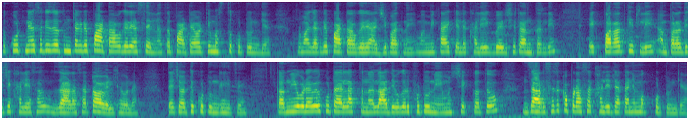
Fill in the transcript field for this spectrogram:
तर कुटण्यासाठी जर तुमच्याकडे पाटा वगैरे असेल ना तर पाट्यावरती मस्त कुटून घ्या. तर माझ्याकडे पाटा वगैरे अजिबात नाही. मग मी काय केलं खाली एक बेडशीट अंतरली एक परात घेतली आणि परातीच्या खाली असा जाड असा टॉवेल ठेवला आहे त्याच्यावरती कुटून घ्यायचं आहे कारण एवढ्या वेळ कुटायला लागतं ना लादी वगैरे फुटू नये. मग शक्यतो जाडसर कपडा असा खाली टाका आणि मग कुटून घ्या.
